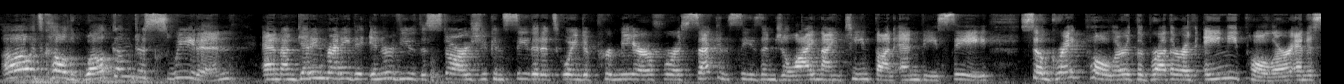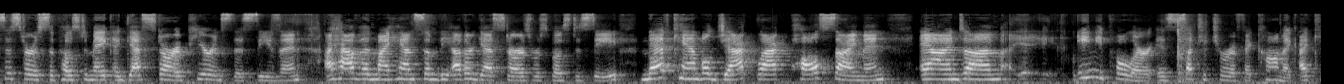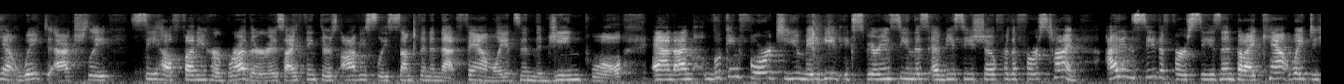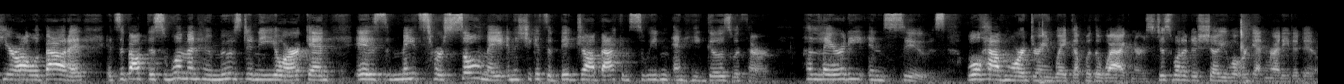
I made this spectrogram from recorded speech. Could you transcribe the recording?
Oh, it's called Welcome to Sweden. And I'm getting ready to interview the stars. You can see that it's going to premiere for a second season July 19th on NBC. So, Greg Poehler, the brother of Amy Poehler, and his sister is supposed to make a guest star appearance this season. I have in my hand some of the other guest stars we're supposed to see Neve Campbell, Jack Black, Paul Simon, and um, Amy Poehler is such a terrific comic. I can't wait to actually see how funny her brother is. I think there's obviously something in that family. It's in the gene pool. And I'm looking forward to you maybe experiencing this NBC show for the first time. I didn't see the first season, but I can't wait to hear all about it. It's about this woman who moves to New York and is meets her soulmate, and then she gets a big job back in Sweden, and he goes with her. Hilarity ensues. We'll have more during Wake Up with the Wagners. Just wanted to show you what we're getting ready to do.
